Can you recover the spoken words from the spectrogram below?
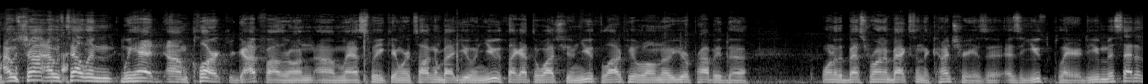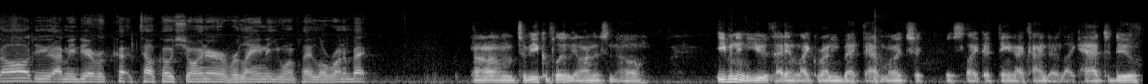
I was trying. I was telling. We had um, Clark, your godfather, on um, last week, and we are talking about you and youth. I got to watch you in youth. A lot of people don't know you're probably the one of the best running backs in the country as a, as a youth player. Do you miss that at all? Do you? I mean, do you ever tell Coach Joyner or Verlaine that you want to play a little running back? Um, to be completely honest, no. Even in youth, I didn't like running back that much. It was like a thing I kind of like had to do,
